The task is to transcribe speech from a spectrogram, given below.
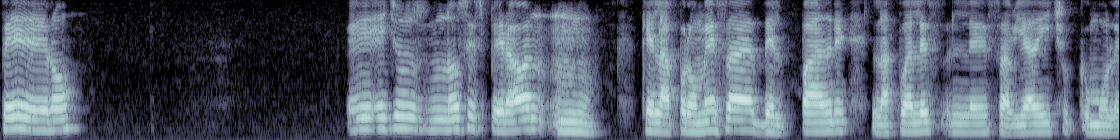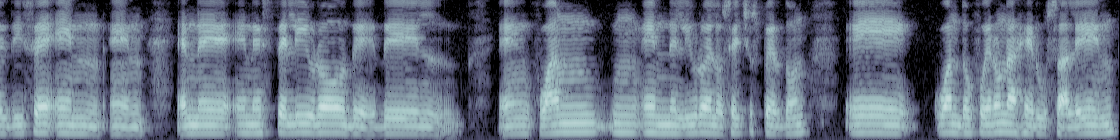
Pero eh, ellos no se esperaban que la promesa del Padre, la cual les, había dicho, como les dice en, en, en, eh, este libro de, en Juan, mm, en el libro de los Hechos, perdón, eh, cuando fueron a Jerusalén,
